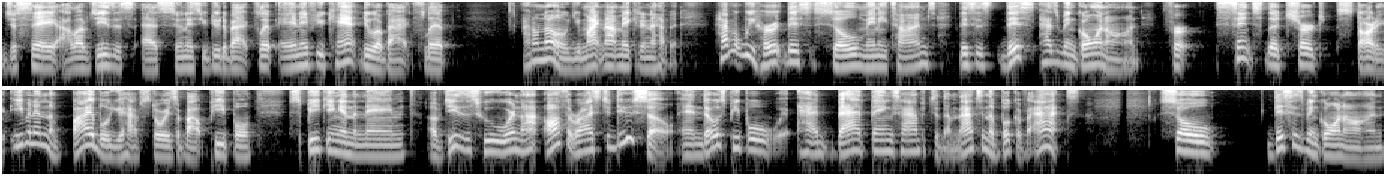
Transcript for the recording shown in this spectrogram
Just say, I love Jesus as soon as you do the backflip. And if you can't do a backflip, I don't know, you might not make it into heaven. Haven't we heard this so many times? This is this has been going on for since the church started. Even in the Bible, you have stories about people speaking in the name of Jesus who were not authorized to do so. And those people had bad things happen to them. That's in the book of Acts. So this has been going on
